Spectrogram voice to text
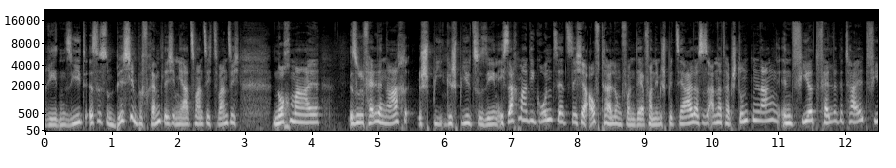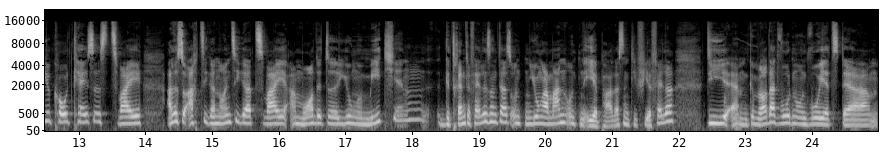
reden sieht, ist es ein bisschen befremdlich im Jahr 2020 nochmal so Fälle nachgespielt zu sehen. Ich sag mal die grundsätzliche Aufteilung von der von dem Spezial, das ist anderthalb Stunden lang in vier Fälle geteilt, vier Cold Cases, zwei alles so 80er, 90er, zwei ermordete junge Mädchen, getrennte Fälle sind das und ein junger Mann und ein Ehepaar. Das sind die vier Fälle, die ähm, gemördert wurden und wo jetzt der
